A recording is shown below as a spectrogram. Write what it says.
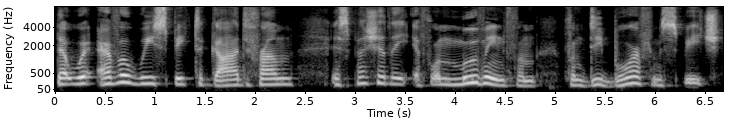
that wherever we speak to God from, especially if we're moving from, from dibor, from speech,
